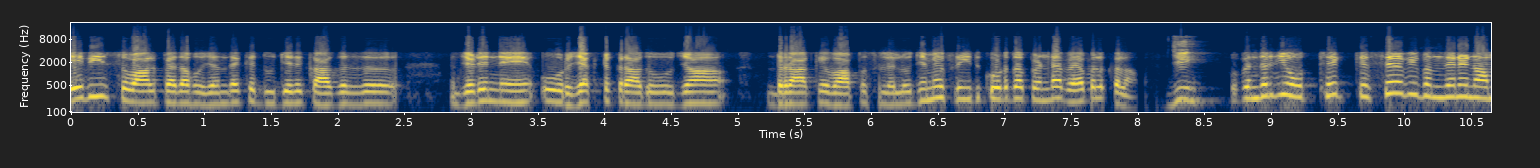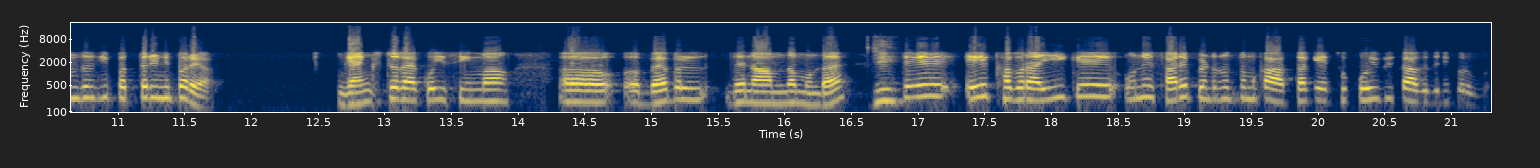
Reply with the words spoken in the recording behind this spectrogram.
ਇਹ ਵੀ ਸਵਾਲ ਪੈਦਾ ਹੋ ਜਾਂਦਾ ਕਿ ਦੂਜੇ ਦੇ ਕਾਗਜ਼ ਜਿਹੜੇ ਨੇ ਉਹ ਰਿਜੈਕਟ ਕਰਾ ਦਿਓ ਜਾਂ ਡਰਾ ਕੇ ਵਾਪਸ ਲੈ ਲਓ। ਜਿਵੇਂ ਫਰੀਦਕੋਟ ਦਾ ਪਿੰਡ ਹੈ ਬਹਿਬਲ ਕਲਾਂ। ਜੀ। ਭੁਪਿੰਦਰ ਜੀ ਉੱਥੇ ਕਿਸੇ ਵੀ ਬੰਦੇ ਨੇ ਨਾਮਜ਼ਦਗੀ ਪੱਤਰ ਹੀ ਨਹੀਂ ਭਰਿਆ। ਗੈਂਗਸਟਰ ਹੈ ਕੋਈ ਸੀਮਾ ਬਹਿਬਲ ਦੇ ਨਾਮ ਦਾ ਮੁੰਡਾ ਹੈ। ਤੇ ਇਹ ਖਬਰ ਆਈ ਕਿ ਉਹਨੇ ਸਾਰੇ ਪਿੰਡ ਨੂੰ ਧਮਕਾ ਦਿੱਤਾ ਕਿ ਇੱਥੋਂ ਕੋਈ ਵੀ ਕਾਗਜ਼ ਨਹੀਂ ਭਰੂਗਾ।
